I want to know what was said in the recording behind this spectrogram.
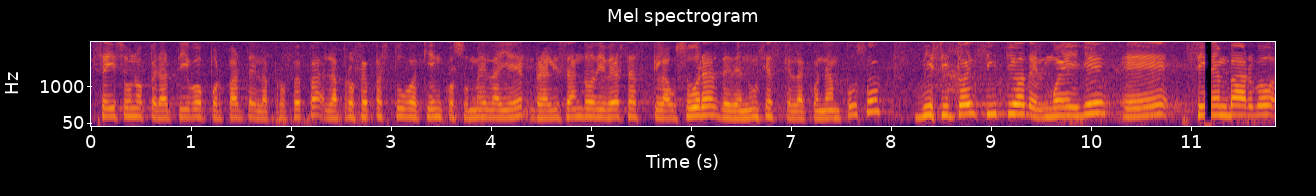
se hizo un operativo por parte de la Profepa. La Profepa estuvo aquí en Cozumel ayer realizando diversas clausuras de denuncias que la CONAM puso. Visitó el sitio del muelle, eh, sin embargo,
